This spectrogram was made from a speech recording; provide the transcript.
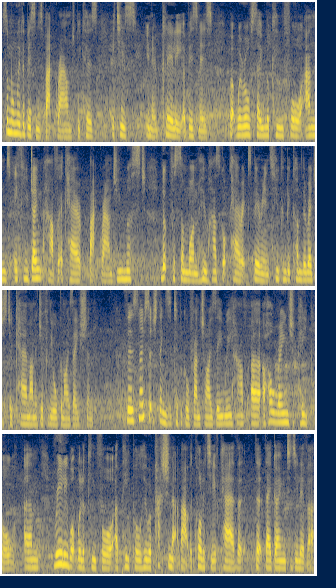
someone with a business background because it is, you know, clearly a business, but we're also looking for, and if you don't have a care background, you must look for someone who has got care experience who can become the registered care manager for the organisation. There's no such thing as a typical franchisee. We have a, a whole range of people. Um, really what we're looking for are people who are passionate about the quality of care that, that they're going to deliver.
